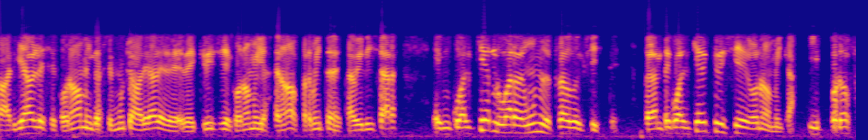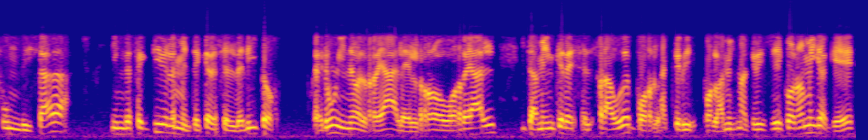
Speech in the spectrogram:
variables económicas y muchas variables de, crisis económicas que no nos permiten estabilizar. En cualquier lugar del mundo el fraude existe, pero ante cualquier crisis económica y profundizada, indefectiblemente crece el delito genuino, el real, el robo real, y también crece el fraude por la, por la misma crisis económica que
